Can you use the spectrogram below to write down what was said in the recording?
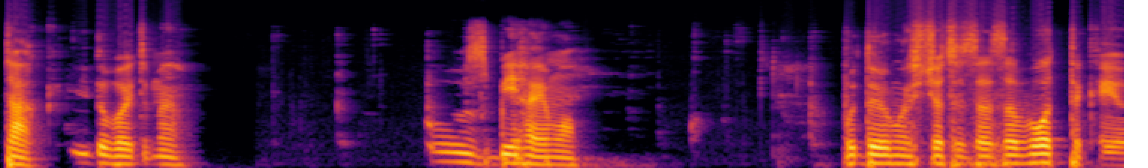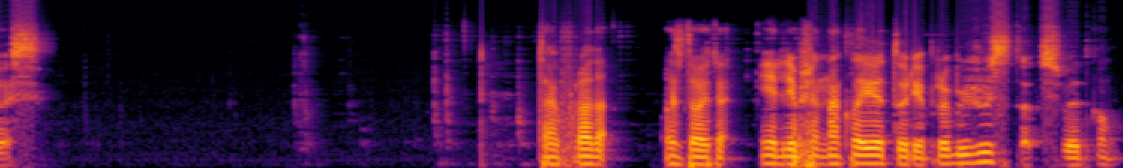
Так, і давайте ми збігаємо. Подивимось, що це за завод такий ось. Так, правда. Ось давайте. Я ліпше на клавіатурі пробіжусь так швидко.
